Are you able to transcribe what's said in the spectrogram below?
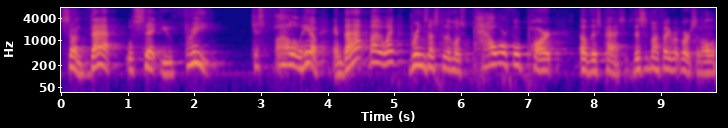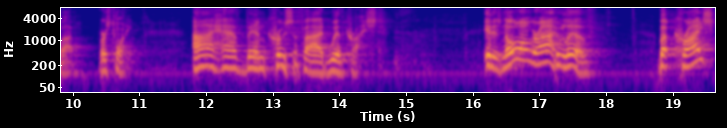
Son, that will set you free. Just follow him. And that, by the way, brings us to the most powerful part of this passage. This is my favorite verse in all the Bible. Verse 20. I have been crucified with Christ. It is no longer I who live, but Christ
